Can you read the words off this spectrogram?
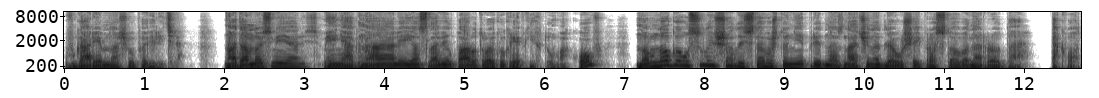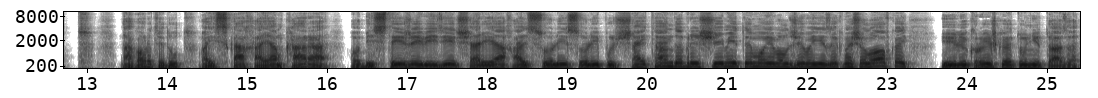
в гарем нашего повелителя. Надо мной смеялись, меня гнали, я словил пару-тройку крепких тумаков, но много услышал из того, что не предназначено для ушей простого народа. Так вот, на город идут войска Хаям-Кара, о бесстыжий визирь Шариях Аль-Сули-Сули, пусть шайтан да прищемит ему его лживый язык мышеловкой или крышкой от унитаза,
